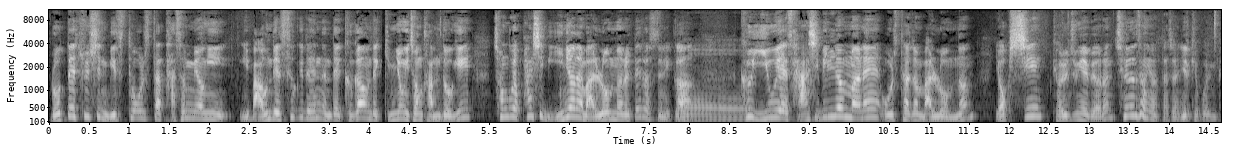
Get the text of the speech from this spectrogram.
롯데 출신 미스터 올스타 다섯 명이 이 마운드에 서기도 했는데 그 가운데 김용희 전 감독이 1982년에 말로 홈런을 때렸으니까 어. 그 이후에 41년 만에 올스타전 말로 홈런 역시 별 중의 별은 최은성이었다 저는 이렇게 보입니다.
